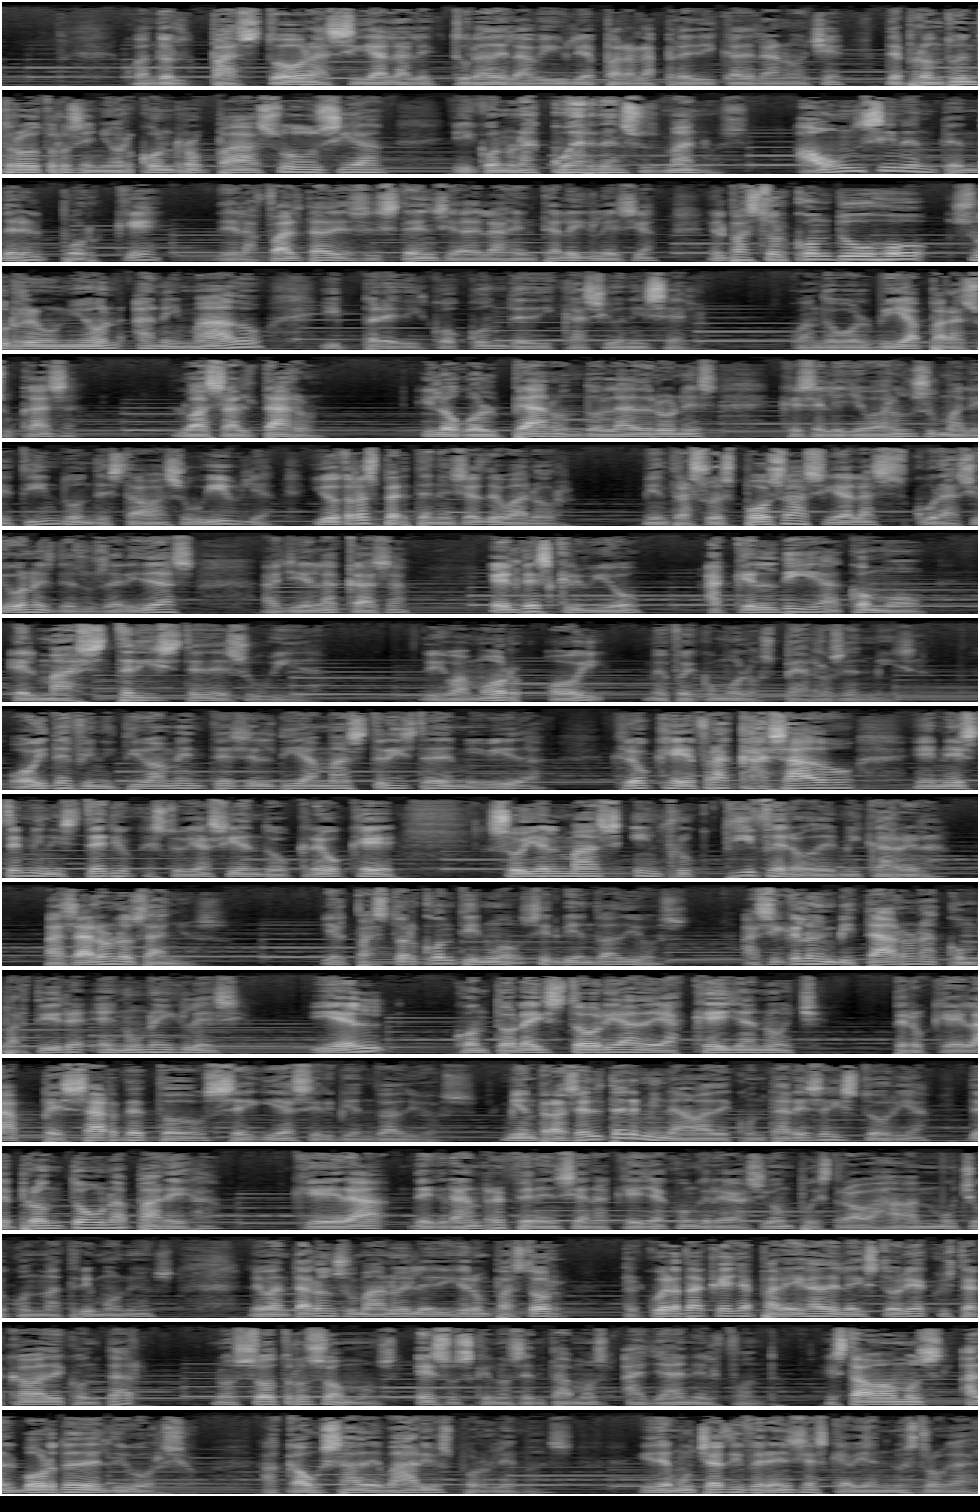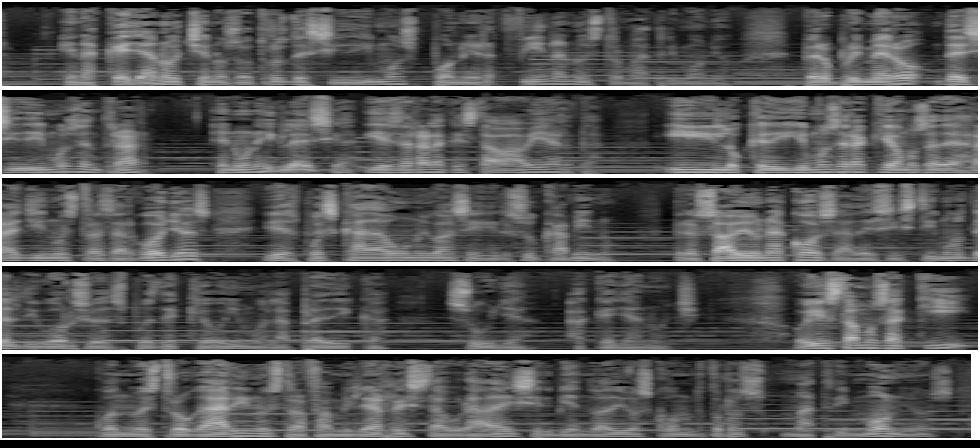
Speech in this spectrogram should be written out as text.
Cuando el pastor hacía la lectura de la Biblia para la prédica de la noche, de pronto entró otro señor con ropa sucia y con una cuerda en sus manos. Aún sin entender el porqué de la falta de asistencia de la gente a la iglesia, el pastor condujo su reunión animado y predicó con dedicación y celo. Cuando volvía para su casa, lo asaltaron y lo golpearon dos ladrones que se le llevaron su maletín donde estaba su Biblia y otras pertenencias de valor. Mientras su esposa hacía las curaciones de sus heridas allí en la casa, él describió aquel día como el más triste de su vida. Dijo, amor, hoy me fue como los perros en misa. Hoy definitivamente es el día más triste de mi vida. Creo que he fracasado en este ministerio que estoy haciendo. Creo que soy el más infructífero de mi carrera. Pasaron los años y el pastor continuó sirviendo a Dios. Así que lo invitaron a compartir en una iglesia. Y él contó la historia de aquella noche, pero que él a pesar de todo seguía sirviendo a Dios. Mientras él terminaba de contar esa historia, de pronto una pareja que era de gran referencia en aquella congregación, pues trabajaban mucho con matrimonios, levantaron su mano y le dijeron, Pastor, ¿recuerda aquella pareja de la historia que usted acaba de contar? Nosotros somos esos que nos sentamos allá en el fondo. Estábamos al borde del divorcio, a causa de varios problemas y de muchas diferencias que había en nuestro hogar. En aquella noche nosotros decidimos poner fin a nuestro matrimonio, pero primero decidimos entrar en una iglesia y esa era la que estaba abierta. Y lo que dijimos era que íbamos a dejar allí nuestras argollas y después cada uno iba a seguir su camino. Pero sabe una cosa, desistimos del divorcio después de que oímos la prédica suya aquella noche. Hoy estamos aquí con nuestro hogar y nuestra familia restaurada y sirviendo a Dios con otros matrimonios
